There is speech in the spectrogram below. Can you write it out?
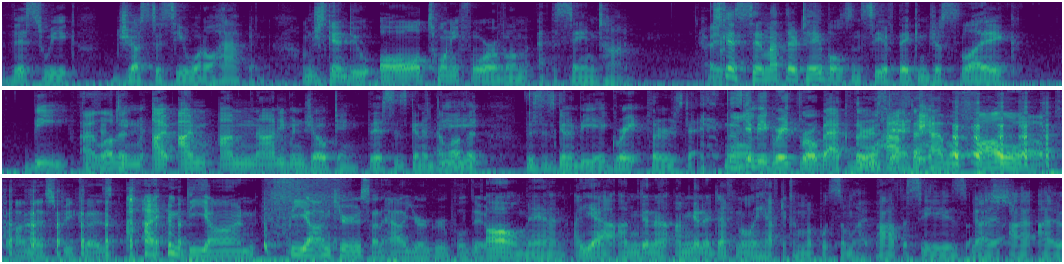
this week just to see what'll happen. I'm just gonna do all 24 of them at the same time. I'm just gonna sit them at their tables and see if they can just like be. For I love it. 15 I, I'm I'm not even joking. This is gonna be. This is gonna be a great Thursday. this is gonna be a great throwback Thursday. We'll have to have a follow up on this because I am beyond beyond curious on how your group will do. Oh man, Uh, yeah, I'm gonna I'm gonna definitely have to come up with some hypotheses. Yes. I, I, I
